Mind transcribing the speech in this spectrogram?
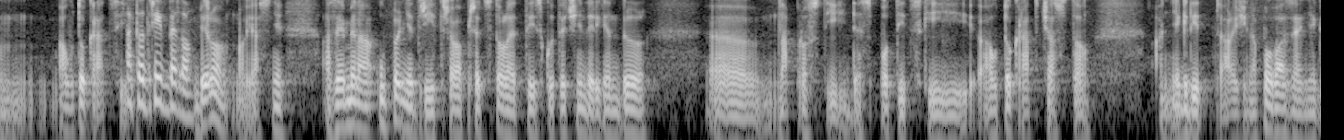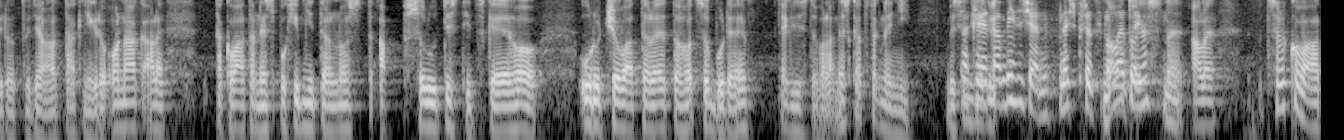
um, autokracii. A to dřív bylo? Bylo, no jasně. A zejména úplně dřív, třeba před stolety, skutečně dirigent byl uh, naprostý, despotický, autokrat často. A někdy záleží na povaze, někdo to dělal tak, někdo onak, ale taková ta nespochybnitelnost absolutistického určovatele toho, co bude, existovala. Dneska to tak není. Myslím, Takže je tam víc žen než před No to jasné, ale celková,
